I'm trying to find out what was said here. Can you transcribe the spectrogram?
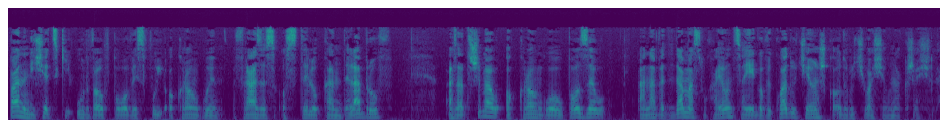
pan Lisiecki urwał w połowie swój okrągły frazes o stylu kandelabrów, a zatrzymał okrągłą pozę, a nawet dama słuchająca jego wykładu ciężko odwróciła się na krześle.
